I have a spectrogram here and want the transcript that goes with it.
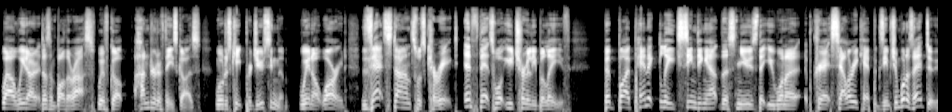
Well, we don't. It doesn't bother us. We've got a hundred of these guys. We'll just keep producing them. We're not worried. That stance was correct if that's what you truly believe. But by panically sending out this news that you want to create salary cap exemption, what does that do?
